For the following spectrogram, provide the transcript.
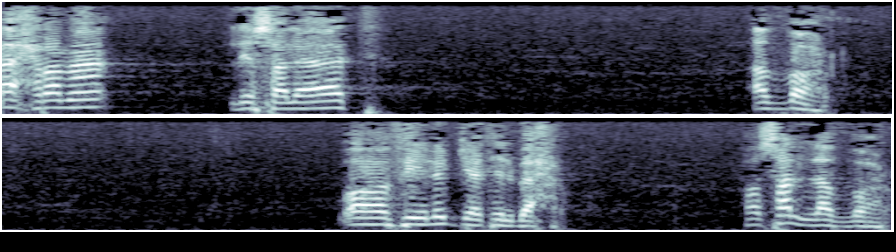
أحرم لصلاة الظهر. وهو في لجة البحر فصلى الظهر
